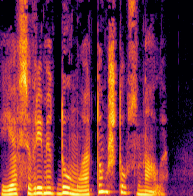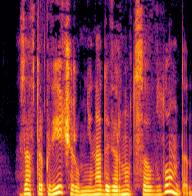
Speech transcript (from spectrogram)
и я все время думаю о том, что узнала. Завтра к вечеру мне надо вернуться в Лондон,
